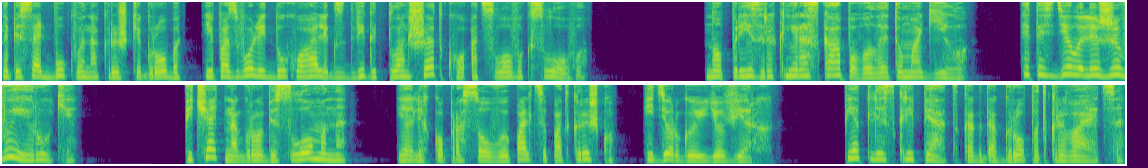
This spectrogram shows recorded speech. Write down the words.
написать буквы на крышке гроба и позволить духу Алекс двигать планшетку от слова к слову. Но призрак не раскапывал эту могилу. Это сделали живые руки. Печать на гробе сломана. Я легко просовываю пальцы под крышку и дергаю ее вверх. Петли скрипят, когда гроб открывается.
